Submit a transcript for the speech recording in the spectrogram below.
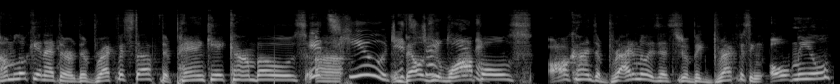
I'm looking at their, their breakfast stuff, their pancake combos. It's uh, huge. It's Belgian gigantic. waffles, all kinds of bread. I didn't realize that's a big breakfast thing. Oatmeal,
